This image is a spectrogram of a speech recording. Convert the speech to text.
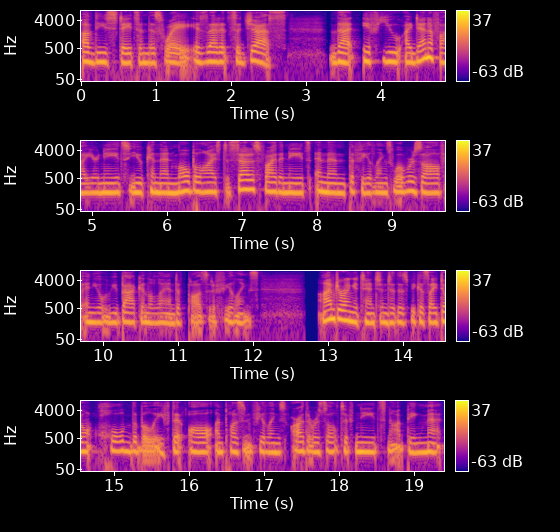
of these states in this way is that it suggests that if you identify your needs, you can then mobilize to satisfy the needs, and then the feelings will resolve and you'll be back in the land of positive feelings. I'm drawing attention to this because I don't hold the belief that all unpleasant feelings are the result of needs not being met.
